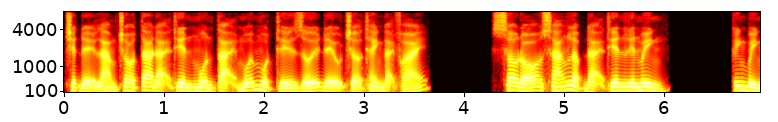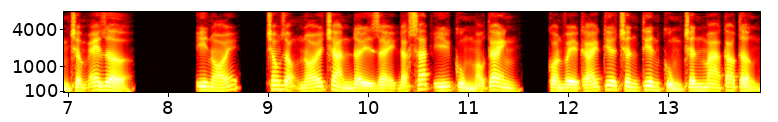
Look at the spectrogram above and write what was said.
triệt để làm cho ta đại thiên môn tại mỗi một thế giới đều trở thành đại phái. Sau đó sáng lập đại thiên liên minh. Kinh Bình chậm e giờ. Y nói, trong giọng nói tràn đầy dày đặc sát ý cùng máu tanh, còn về cái kia chân tiên cùng chân ma cao tầng,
